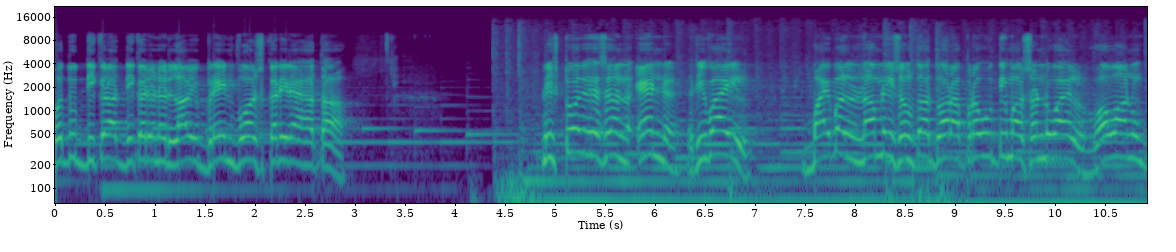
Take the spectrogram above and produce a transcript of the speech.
વધુ દીકરા દીકરીઓને લાવી બ્રેઇન વોશ કરી રહ્યા હતા. રિસ્ટોરેશન એન્ડ રિવાઇલ બાઇબલ નામની સંસ્થા દ્વારા પ્રવૃત્તિમાં સંડોવાયેલ હોવાનું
